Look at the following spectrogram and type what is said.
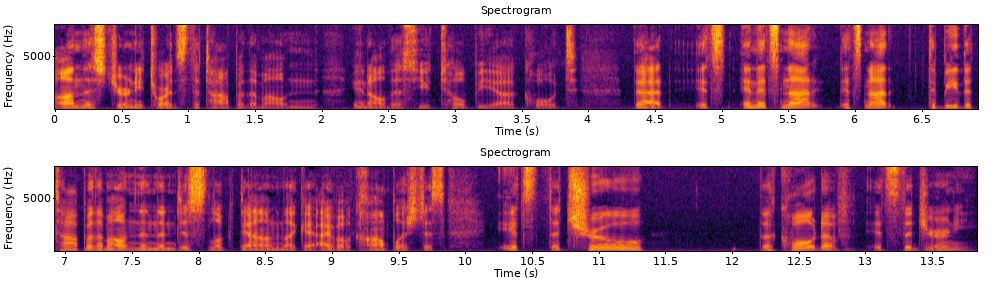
on this journey towards the top of the mountain in all this utopia quote that it's and it's not it's not to be the top of the mountain and then just look down like I've accomplished this. It's the true the quote of it's the journey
